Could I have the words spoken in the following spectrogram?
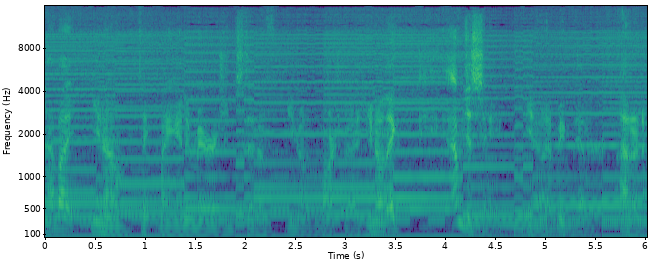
how about you know take my hand in marriage instead of you know the Marsh badge? You know, like I'm just saying, you know that'd be better. I don't know.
